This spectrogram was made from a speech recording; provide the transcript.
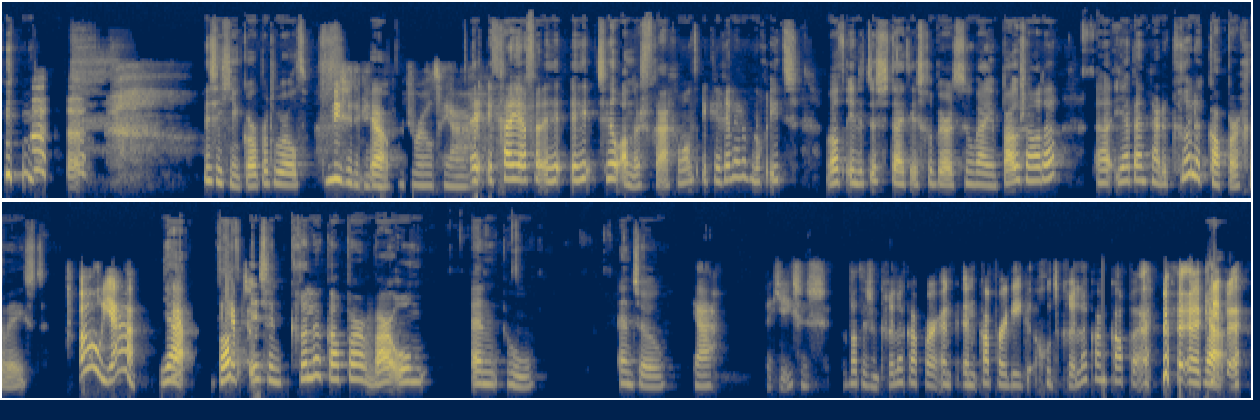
Nu zit je in corporate world. Nu zit ik in Ja. corporate world, ja. Hey, ik ga je even he- iets heel anders vragen, want ik herinner me nog iets wat in de tussentijd is gebeurd toen wij een pauze hadden. Eh, jij bent naar de krullenkapper geweest. Oh ja, Ja, Ja. Wat is een krullenkapper? Waarom en hoe? En zo. Ja, jezus, wat is een krullenkapper? Een, een kapper die goed krullen kan kappen, eh, knippen.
